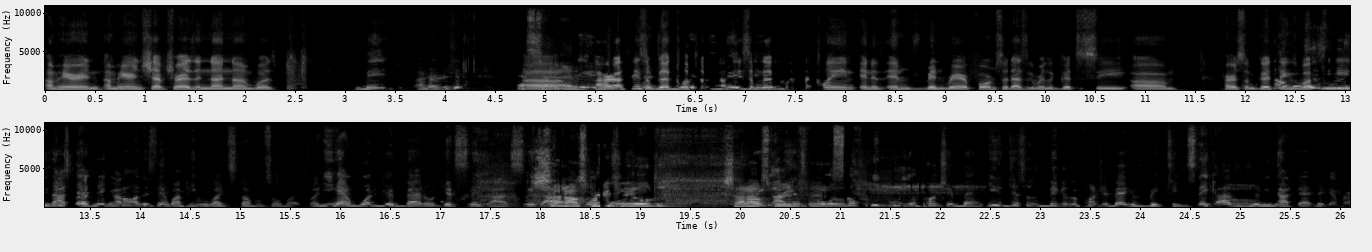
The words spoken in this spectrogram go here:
I'm hearing I'm hearing Chef Trez and None None was Mid. I heard. That's Um, sad. I heard I've seen some good clips. Of, I've seen some good clips of clean in in in rare form, so that's really good to see. Um, heard some good things Stumbles about is really not that nigga. I don't understand why people like Stumble so much. Like he had one good battle against Snake Eyes. Snake Shout out Eyes is also- Springfield. Shout out Snake Eyes is Springfield. also equally a punching bag. He's just as big as a punching bag as Big T. Snake Eyes Oh. is really not that nigga, bro.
